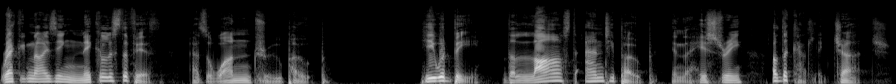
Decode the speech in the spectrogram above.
recognizing Nicholas V as the one true pope. He would be the last anti pope in the history of the Catholic Church.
